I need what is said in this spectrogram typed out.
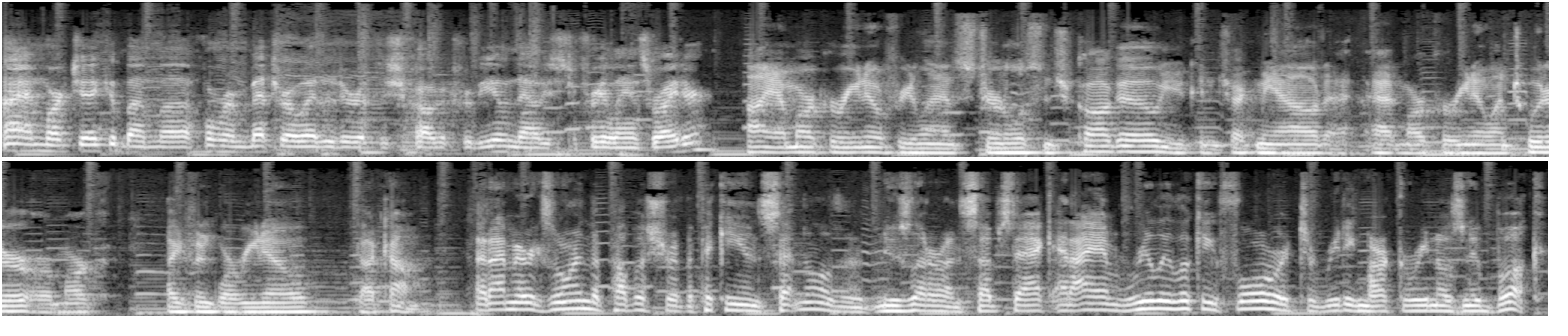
Hi, I'm Mark Jacob. I'm a former Metro editor at the Chicago Tribune, now just a freelance writer. Hi, I'm Mark Guarino, freelance journalist in Chicago. You can check me out at, at Mark Guarino on Twitter or mark-guarino.com. And I'm Eric Zorn, the publisher of the Picayune Sentinel, the newsletter on Substack, and I am really looking forward to reading Mark Guarino's new book.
